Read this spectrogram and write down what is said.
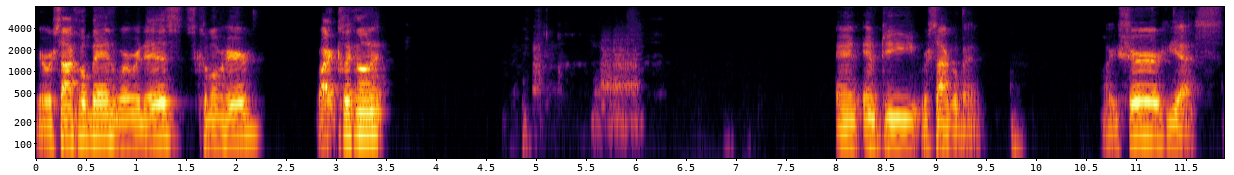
Your recycle bin, wherever it is, just come over here, right click on it. And empty recycle bin. Are you sure? Yes.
